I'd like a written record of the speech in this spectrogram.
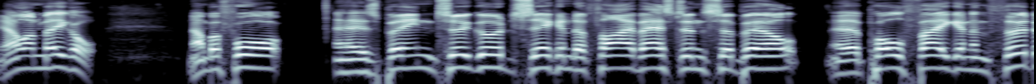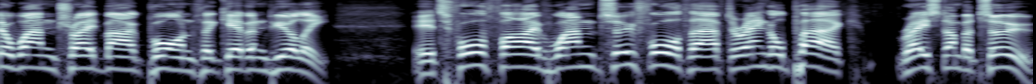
Alan Meagle. Number 4 has been too good. Second to 5, Aston Sabell. Uh, Paul Fagan and third to 1, Trademark Born for Kevin Bewley. It's 4, 5, 1, 2 fourth after Angle Park. Race number two.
